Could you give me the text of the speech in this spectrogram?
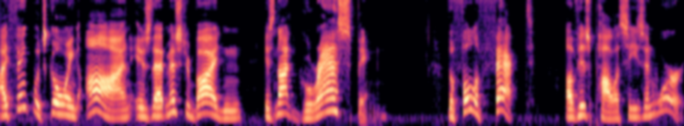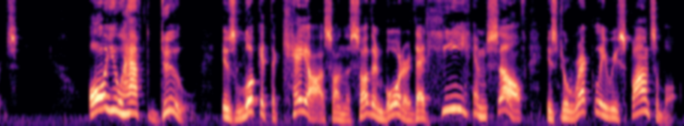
I think what's going on is that Mr. Biden is not grasping the full effect of his policies and words. All you have to do is look at the chaos on the southern border that he himself is directly responsible.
